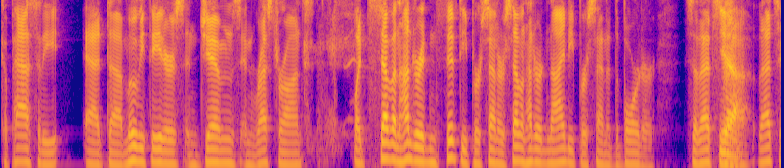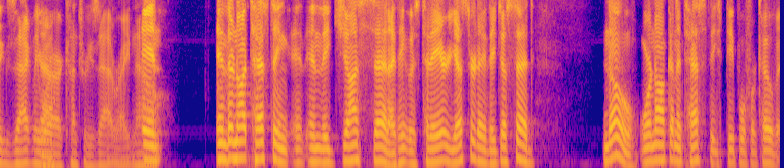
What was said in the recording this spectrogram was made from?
capacity at uh, movie theaters and gyms and restaurants, but 750% or 790% at the border. So that's Yeah. uh, that's exactly Yeah. where our country's at right now. And and they're not testing and, and they just said, I think it was today or yesterday, they just said, No, we're not going to test these people for COVID.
